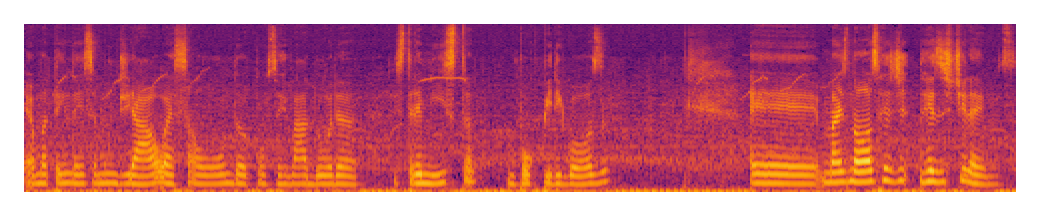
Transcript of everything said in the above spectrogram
é uma tendência mundial, essa onda conservadora extremista, um pouco perigosa. É, mas nós resi resistiremos,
